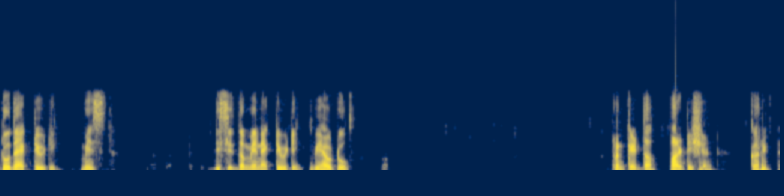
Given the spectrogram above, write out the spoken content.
do the activity means this is the main activity. We have to truncate the partition. Correct.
